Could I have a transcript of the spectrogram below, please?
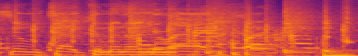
Summertime coming on your ride.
